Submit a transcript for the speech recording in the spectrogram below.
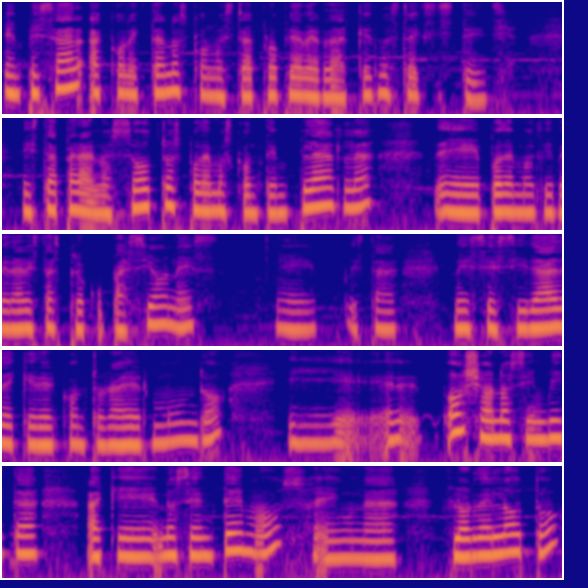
empezar a conectarnos con nuestra propia verdad, que es nuestra existencia. Está para nosotros, podemos contemplarla, eh, podemos liberar estas preocupaciones, eh, esta necesidad de querer controlar el mundo y el Osho nos invita a que nos sentemos en una flor de loto,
